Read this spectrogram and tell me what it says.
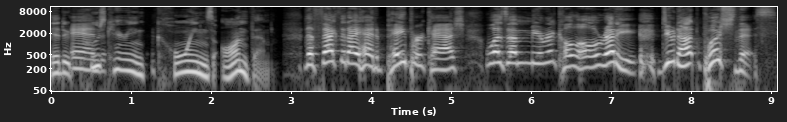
yeah, dude, and- who's carrying coins on them? The fact that I had paper cash was a miracle already. Do not push this.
